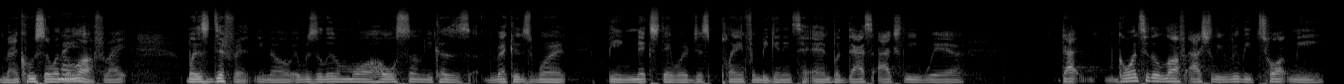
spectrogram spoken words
mancuso in Right. the loft right? But it's different you know? It was a little more wholesome because the records weren't being mixed they were just playing from beginning to end. But that's actually where that going to the loft actually really taught me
